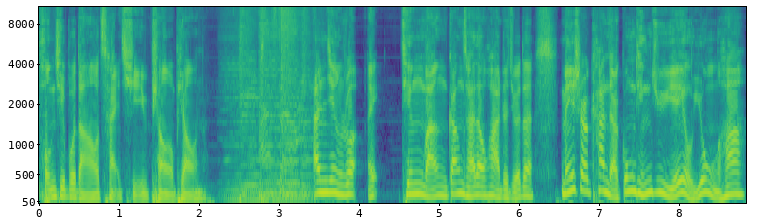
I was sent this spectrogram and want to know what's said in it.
红旗不倒，彩旗飘飘呢。安静说，哎，听完刚才的话，就觉得没事看点宫廷剧也有用哈。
